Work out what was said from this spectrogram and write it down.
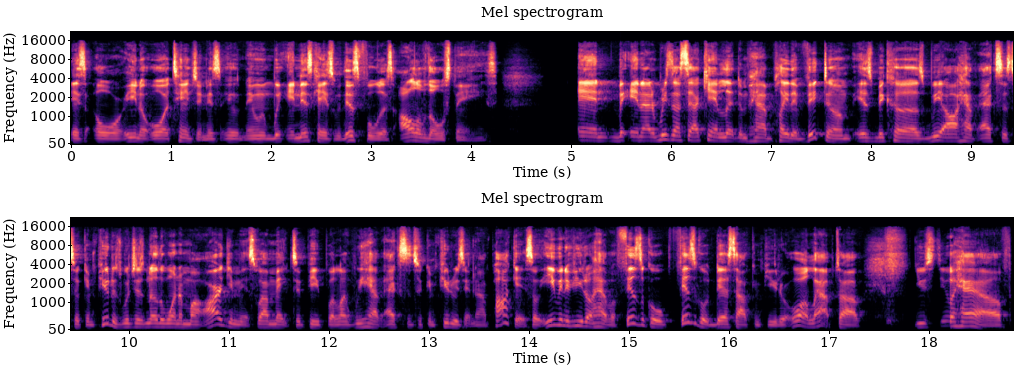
it's or you know or attention. It's in this case with this fool, it's all of those things. And and the reason I say I can't let them have play the victim is because we all have access to computers, which is another one of my arguments I make to people like we have access to computers in our pocket. So even if you don't have a physical physical desktop computer or a laptop, you still have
